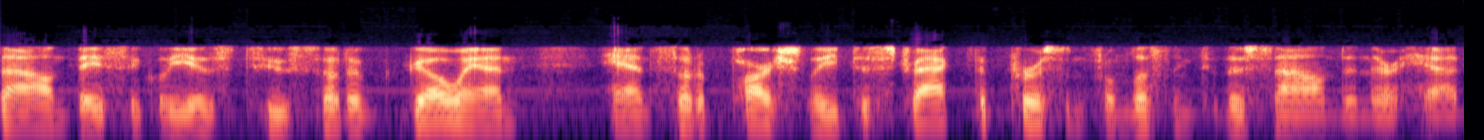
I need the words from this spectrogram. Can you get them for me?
sound basically is to sort of go in and sort of partially distract the person from listening to the sound in their head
